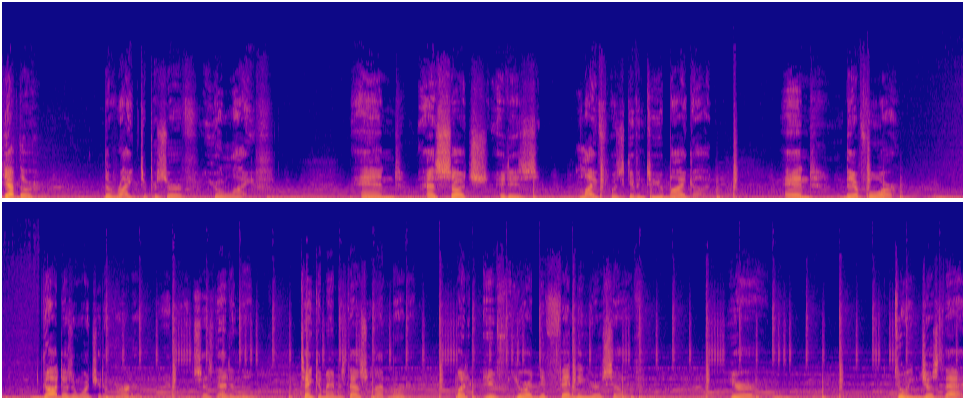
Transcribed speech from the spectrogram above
You have the the right to preserve your life. And as such, it is life was given to you by God. And therefore, God doesn't want you to murder. It says that in the Ten Commandments, thou shalt not murder. But if you're defending yourself, you're doing just that.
